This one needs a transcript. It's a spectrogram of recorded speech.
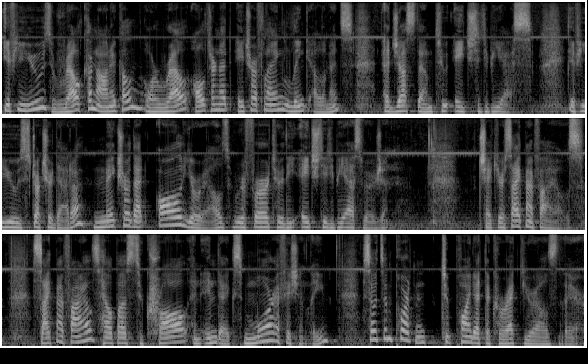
If you use rel canonical or rel alternate hreflang link elements, adjust them to HTTPS. If you use structured data, make sure that all URLs refer to the HTTPS version. Check your sitemap files. Sitemap files help us to crawl and index more efficiently, so it's important to point at the correct URLs there.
